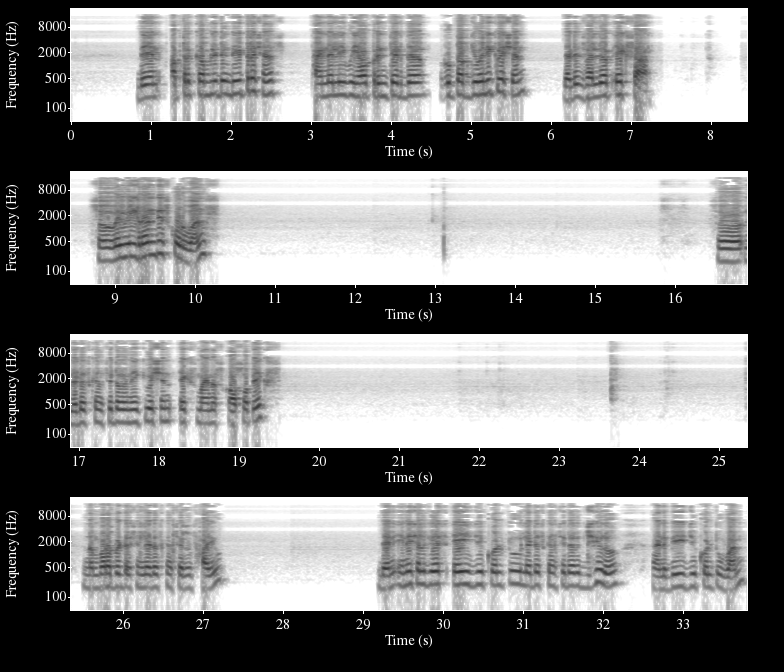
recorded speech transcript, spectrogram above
Then after completing the iterations finally we have printed the root of given equation that is value of xr. So we will run this code once So let us consider an equation x minus cos of x. Number of iteration let us consider 5. Then initial guess a is equal to let us consider 0 and b is equal to 1.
